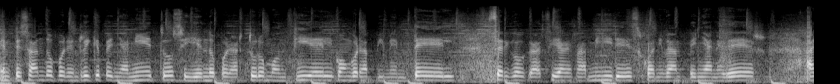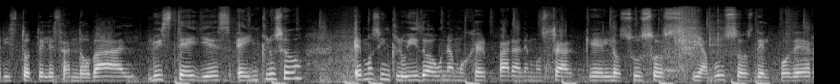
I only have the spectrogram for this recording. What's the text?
Empezando por Enrique Peña Nieto, siguiendo por Arturo Montiel, Góngora Pimentel, Sergio García Ramírez, Juan Iván Peña Neder, Aristóteles Sandoval, Luis Telles e incluso hemos incluido a una mujer para demostrar que los usos y abusos del poder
